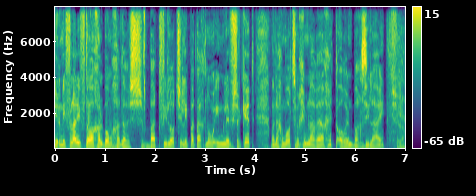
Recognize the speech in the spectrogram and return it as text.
שיר נפלא לפתוח אלבום חדש. בתפילות שלי פתחנו עם לב שקט, ואנחנו מאוד שמחים לארח את אורן ברזילי. שלום.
